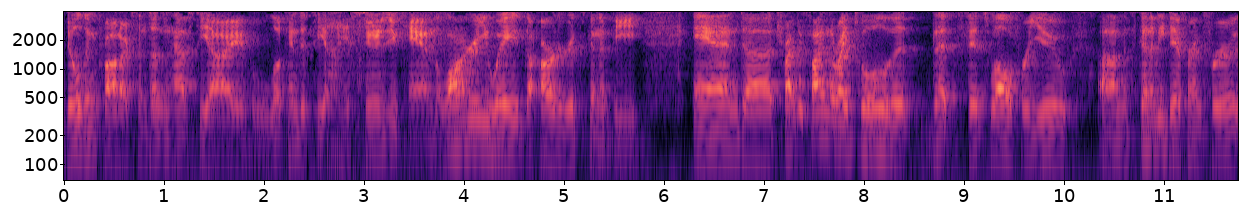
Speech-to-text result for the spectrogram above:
building products and doesn't have CI, look into CI as soon as you can. The longer you wait, the harder it's going to be. And uh, try to find the right tool that, that fits well for you. Um, it's going to be different for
